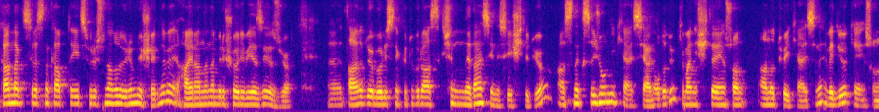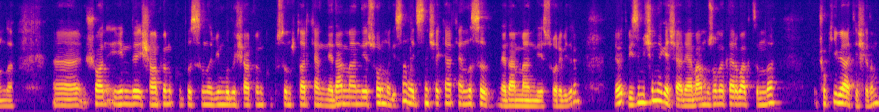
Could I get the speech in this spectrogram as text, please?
kan nakli sırasında kaptığı AIDS virüsünden dolayı ölüm döşeğinde ve hayranlarından biri şöyle bir yazı yazıyor. Ee, Tanrı diyor böylesine kötü bir rahatsızlık için neden seni seçti diyor. Aslında kısaca onun hikayesi yani. O da diyor ki ben işte en son anlatıyor hikayesini ve diyor ki en sonunda e, şu an elimde şampiyonluk kupasını, Wimbledon şampiyonluk kupasını tutarken neden ben diye sormadıysam acısını çekerken nasıl neden ben diye sorabilirim. Evet bizim için de geçerli. Yani ben bu zamana kadar baktığımda çok iyi bir hayat yaşadım.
